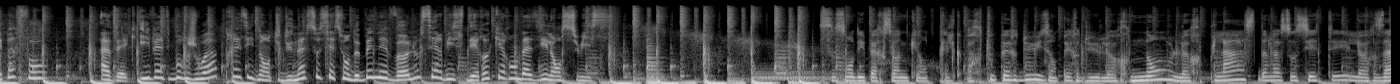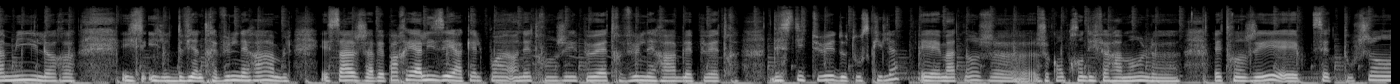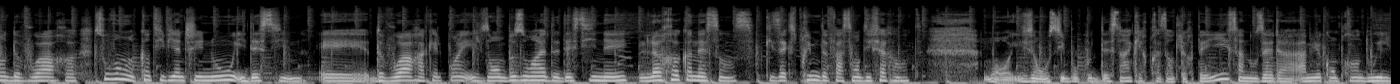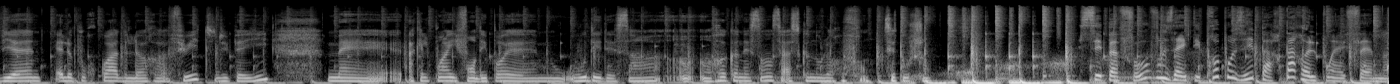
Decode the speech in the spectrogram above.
C'est pas faux. Avec Yvette Bourgeois, présidente d'une association de bénévoles au service des requérants d'asile en Suisse. Ce sont des personnes qui ont quelque part tout perdu. Ils ont perdu leur nom, leur place dans la société, leurs amis, leur... ils, deviennent très vulnérables. Et ça, j'avais pas réalisé à quel point un étranger peut être vulnérable et peut être destitué de tout ce qu'il est. Et maintenant, je, je comprends différemment l'étranger et c'est touchant de voir. Souvent, quand ils viennent chez nous, ils dessinent et de voir à quel point ils ont besoin de dessiner leur reconnaissance qu'ils expriment de façon différente. Bon, ils ont aussi beaucoup de dessins qui représentent leur pays. Ça nous aide à, mieux comprendre d'où ils viennent et le pourquoi de leur fuite du pays. Mais à quel point ils font des poèmes ou des dessins en, en reconnaissance à ce que nous leur offrons. C'est touchant. C'est pas faux, vous a été proposé par parole.fm.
